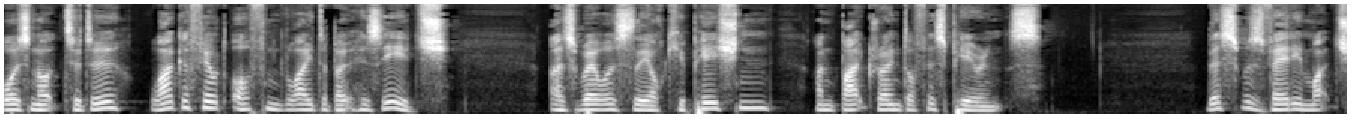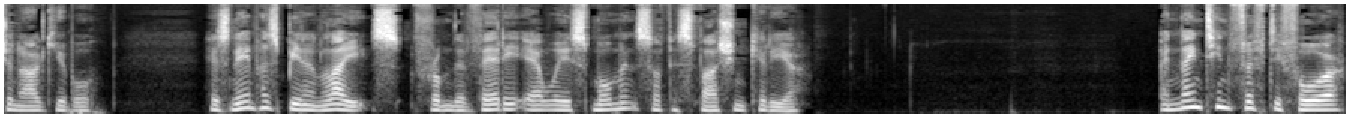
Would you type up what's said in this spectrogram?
was not to do, Lagerfeld often lied about his age, as well as the occupation and background of his parents. This was very much inarguable. His name has been in lights from the very earliest moments of his fashion career. In 1954,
